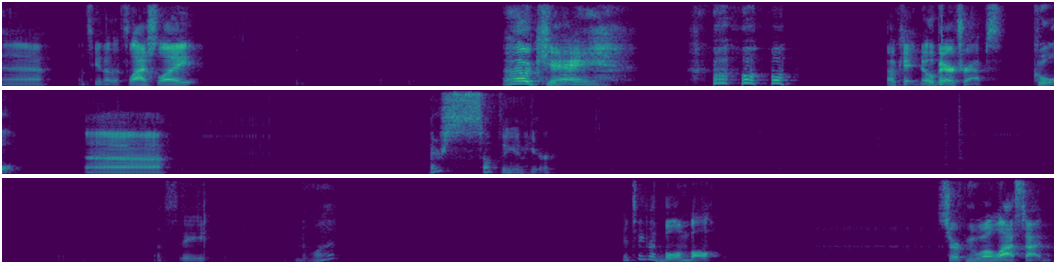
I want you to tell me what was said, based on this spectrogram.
Uh, let's see another flashlight. Okay. okay, no bear traps. Cool. Uh, there's something in here. Let's see. You know what? Yeah, take that bowling ball. Served me well last time.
